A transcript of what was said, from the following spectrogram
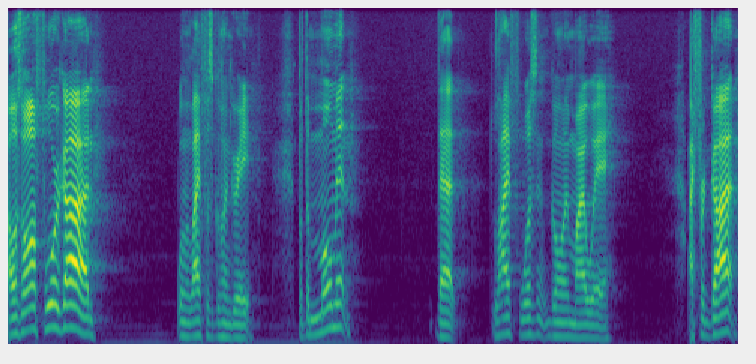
I was all for God when life was going great. But the moment that life wasn't going my way, I forgot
